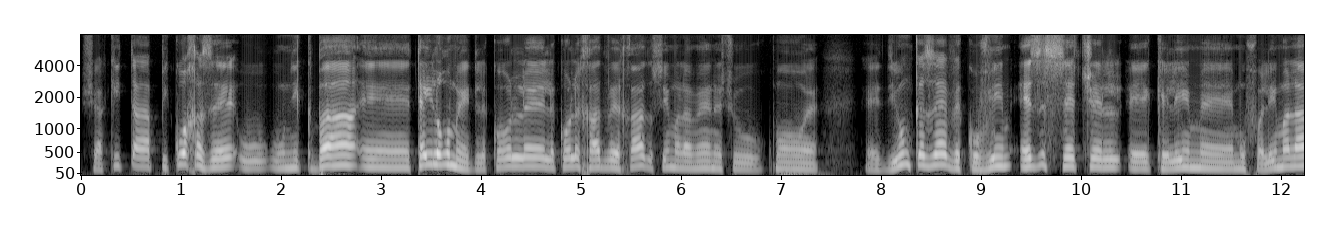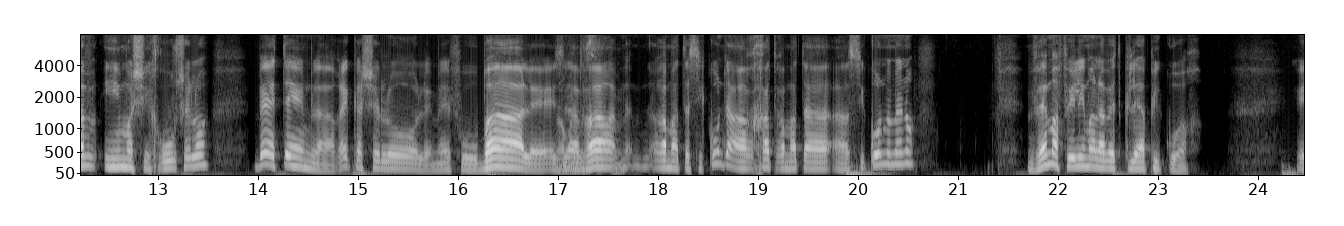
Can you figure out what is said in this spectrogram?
שהקיט הפיקוח הזה, הוא, הוא נקבע tailor made לכל, אה, לכל אחד ואחד, עושים עליו מעין איזשהו כמו אה, אה, דיון כזה, וקובעים איזה סט של אה, כלים אה, מופעלים עליו עם השחרור שלו, בהתאם לרקע שלו, למאיפה הוא בא, לאיזה רמת עבר, הסיכון. רמת הסיכון, הערכת רמת הסיכון ממנו, ומפעילים עליו את כלי הפיקוח. אה,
